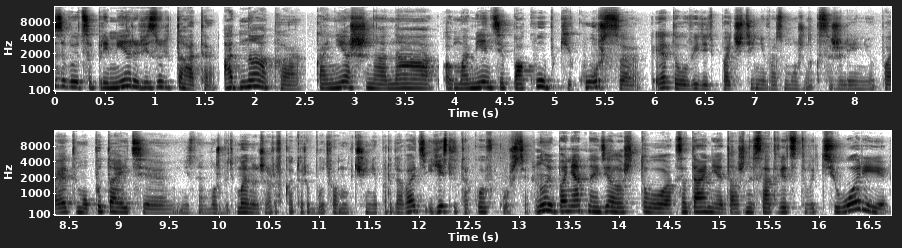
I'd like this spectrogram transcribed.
показываются примеры результата. Однако, конечно, на моменте покупки курса это увидеть почти невозможно, к сожалению. Поэтому пытайте, не знаю, может быть, менеджеров, которые будут вам обучение продавать, есть ли такое в курсе. Ну и понятное дело, что задания должны соответствовать теории.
